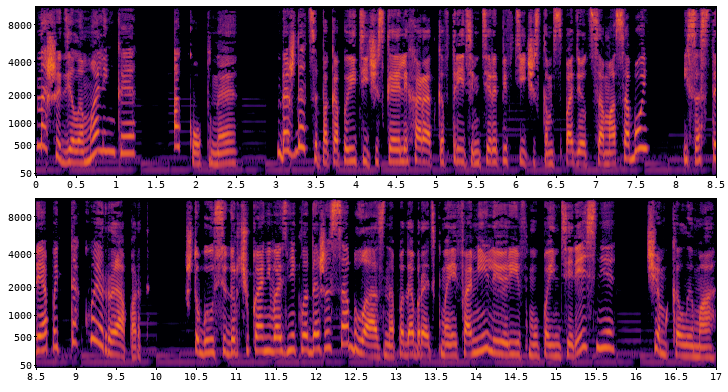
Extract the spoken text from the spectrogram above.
Наше дело маленькое, окопное. Дождаться, пока поэтическая лихорадка в третьем терапевтическом спадет сама собой, и состряпать такой рапорт, чтобы у Сидорчука не возникло даже соблазна подобрать к моей фамилии рифму поинтереснее, чем Колыма.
